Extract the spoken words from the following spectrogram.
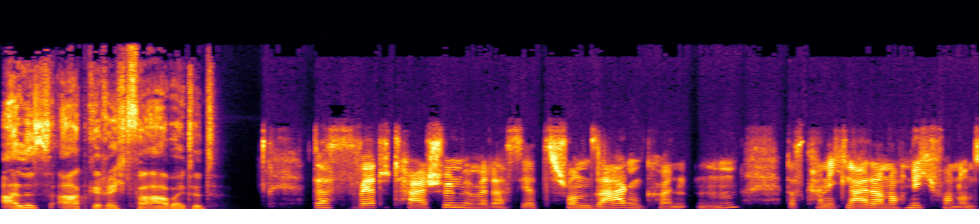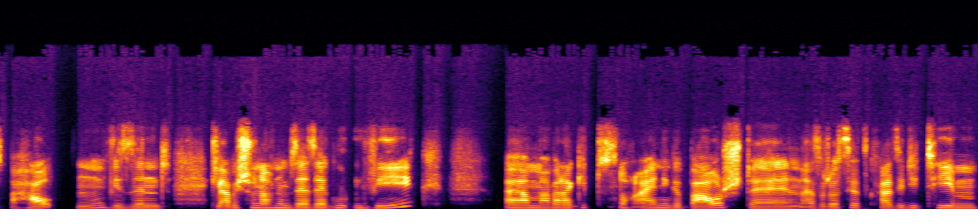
Alles artgerecht verarbeitet, das wäre total schön, wenn wir das jetzt schon sagen könnten. Das kann ich leider noch nicht von uns behaupten. Wir sind, glaube ich, schon auf einem sehr, sehr guten Weg. Ähm, aber da gibt es noch einige Baustellen. Also du hast jetzt quasi die Themen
